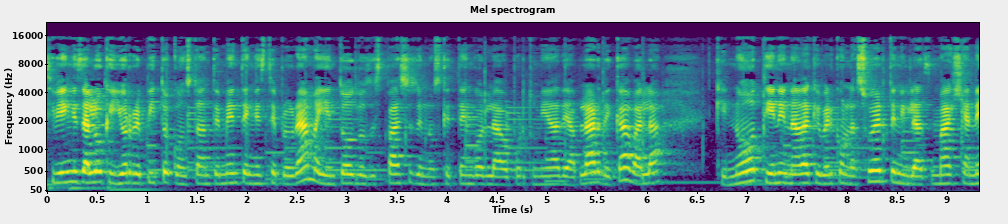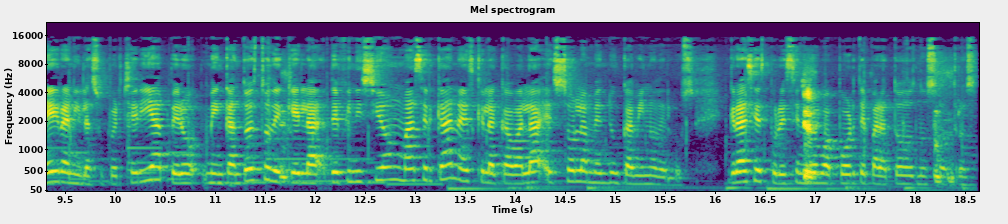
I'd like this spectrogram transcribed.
si bien es algo que yo repito constantemente en este programa y en todos los espacios en los que tengo la oportunidad de hablar de Cábala, que no tiene nada que ver con la suerte, ni la magia negra, ni la superchería, pero me encantó esto de que la definición más cercana es que la Kabbalah es solamente un camino de luz. Gracias por ese nuevo aporte para todos nosotros.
